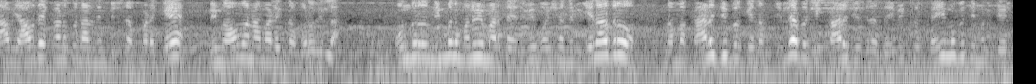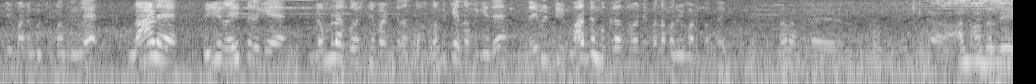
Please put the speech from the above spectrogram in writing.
ನಾವು ಯಾವುದೇ ಕಾರಣಕ್ಕೂ ನಾನು ನಿಮ್ಗೆ ಡಿಸ್ಟರ್ಬ್ ಮಾಡಕ್ಕೆ ನಿಮ್ಗೆ ಅವಮಾನ ಮಾಡಕ್ಕೆ ನಾವು ಬರೋದಿಲ್ಲ. ಒಂದು ನಿಮ್ಮನ್ನು ಮನವಿ ಮಾಡ್ತಾ ಇದೀವಿ ಬಹುಶಃ ನಿಮ್ಗೆ ಏನಾದ್ರೂ ನಮ್ಮ ಕಾಳಜಿ ಬಗ್ಗೆ ನಮ್ಮ ಜಿಲ್ಲೆ ಬಗ್ಗೆ ಕಾಳಜಿ ಇದ್ರೆ ದಯವಿಟ್ಟು ಕೈ ಮುಗಿದು ನಿಮ್ಮನ್ನು ಕೇಳ್ತೀವಿ ಮಾನ್ಯ ಮುಖ್ಯಮಂತ್ರಿಗಳೇ. ನಾಳೆ ಈ ರೈತರಿಗೆ ಗಮನ ಘೋಷಣೆ ಮಾಡ್ತೀರಂತ ಒಂದು ನಂಬಿಕೆ ನಮಗಿದೆ. ದಯವಿಟ್ಟು ಈ ಮಾಧ್ಯಮ ಮುಖಾಂತರ ನಿಮ್ಮನ್ನ ಮನವಿ ಮಾಡ್ಕೊತಾ ಇದ್ದೀವಿ ಸರ್ ಆಮೇಲೆ ಈಗ ಆಂಧ್ರದಲ್ಲಿ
